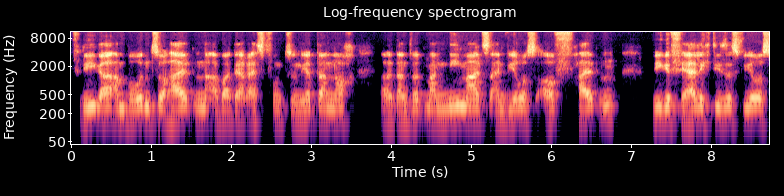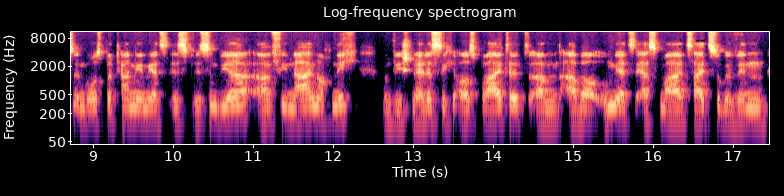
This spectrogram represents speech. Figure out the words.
Flieger am Boden zu halten, aber der Rest funktioniert dann noch, äh, dann wird man niemals ein Virus aufhalten. Wie gefährlich dieses Virus in Großbritannien jetzt ist, wissen wir äh, final noch nicht und wie schnell es sich ausbreitet. Ähm, aber um jetzt erstmal Zeit zu gewinnen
